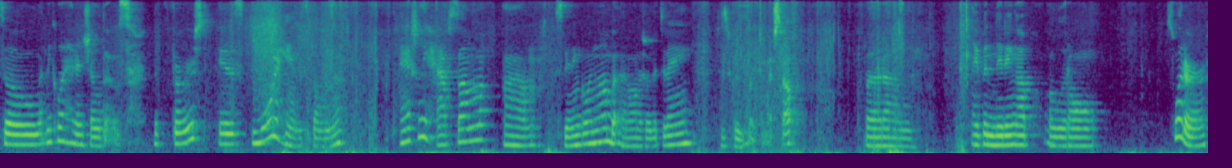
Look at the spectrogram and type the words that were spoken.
So let me go ahead and show those. The first is more hand. I actually have some um, spinning going on, but I don't want to show that today just because it's like too much stuff. But um, I've been knitting up a little sweater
